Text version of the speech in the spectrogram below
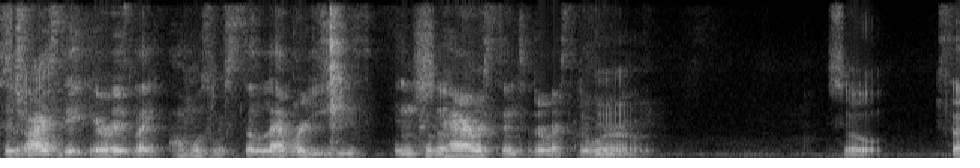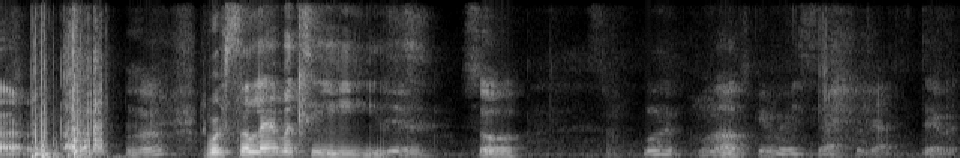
The So- tri-state area is like almost with celebrities in So- comparison to the rest of the hmm. world. So, Sorry, huh? we're celebrities. Yeah. So, what, what else can we say? I forgot. Damn it.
